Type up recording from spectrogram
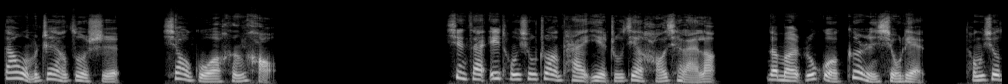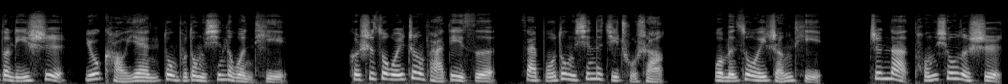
当我们这样做时，效果很好。现在 A 同修状态也逐渐好起来了。那么，如果个人修炼同修的离世有考验动不动心的问题，可是作为正法弟子，在不动心的基础上，我们作为整体，真的同修的事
